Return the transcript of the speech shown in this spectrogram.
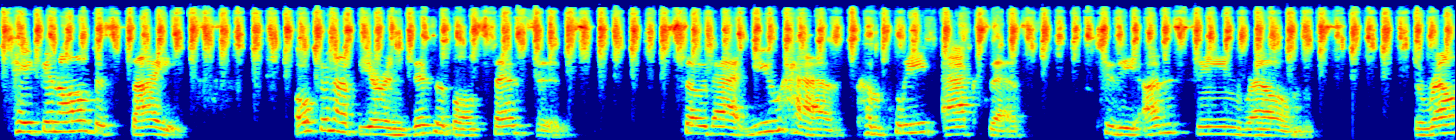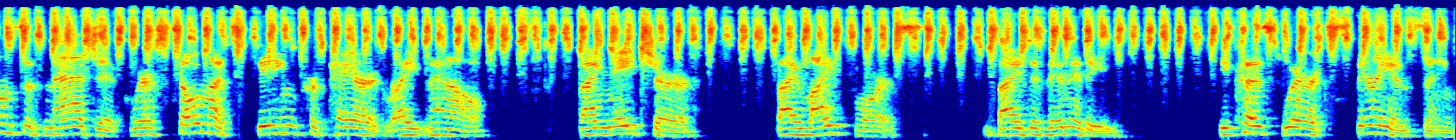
Take in all the sights. Open up your invisible senses so that you have complete access to the unseen realms, the realms of magic where so much being prepared right now by nature, by life force, by divinity because we're experiencing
